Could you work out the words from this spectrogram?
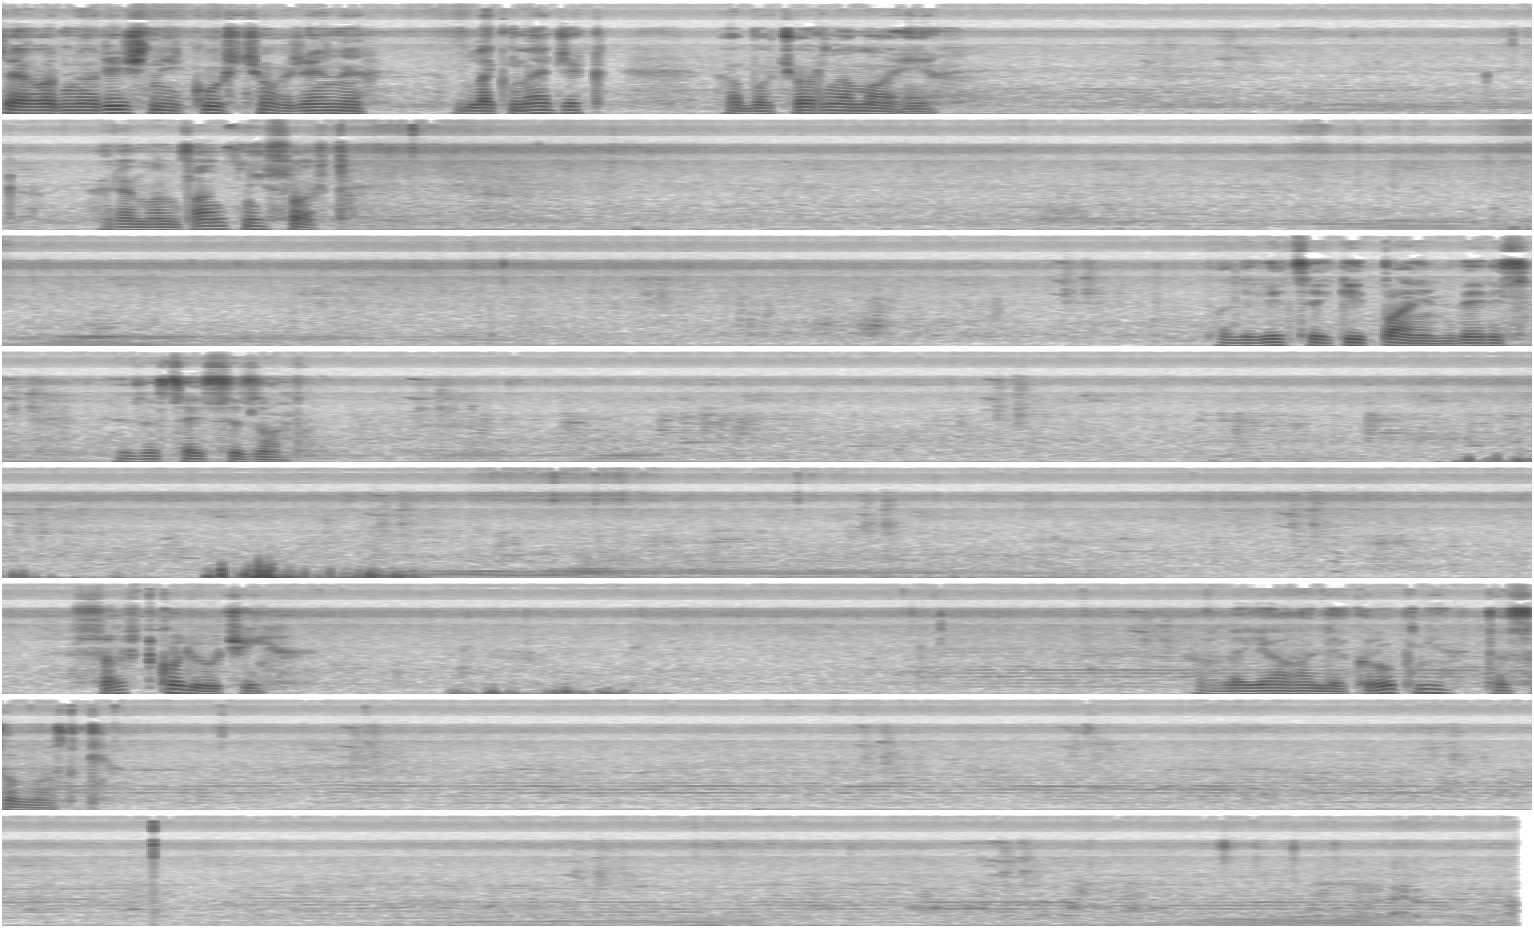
Це однорічний кущ ожини Black Magic або Чорна магія. Ремонтантний сорт. Подивіться, який пагін виріс за цей сезон. Сорт колючий. Але ягоди крупні та солодкі.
